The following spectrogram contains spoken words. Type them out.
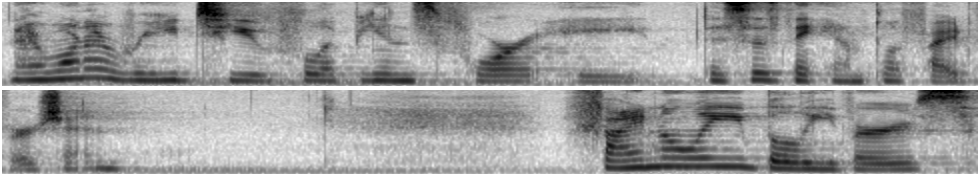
And I want to read to you Philippians 4 8. This is the Amplified Version. Finally, believers,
